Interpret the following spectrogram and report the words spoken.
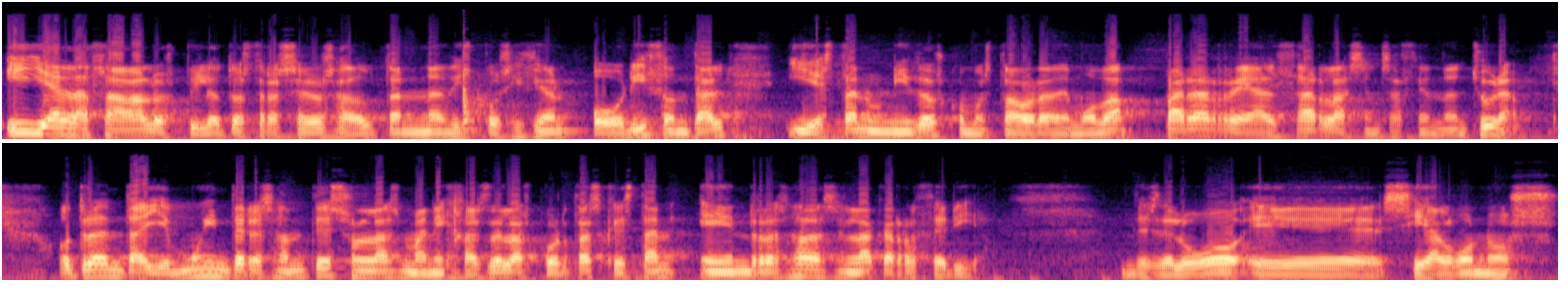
Y ya en la zaga los pilotos traseros adoptan una disposición horizontal y están unidos, como está ahora de moda, para realzar la sensación de anchura. Otro detalle muy interesante son las manijas de las puertas que están enrasadas en la carrocería desde luego, eh, si algo nos,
